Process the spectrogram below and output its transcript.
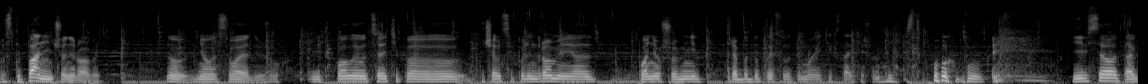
Бо Степан нічого не робить. Ну, в нього своя двіжуха. Відколи оце, типу, почався поліндром, я зрозумів, що мені треба дописувати мої ті кстати, що на нас двох був. І все, так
